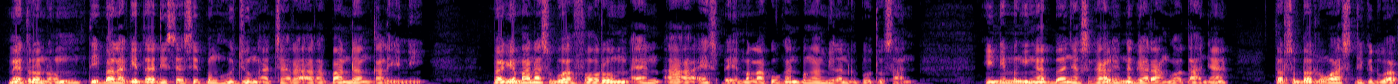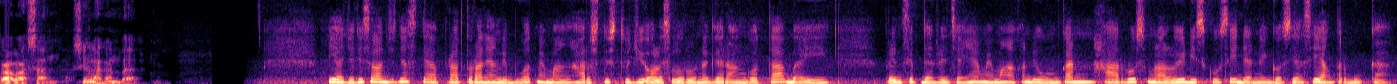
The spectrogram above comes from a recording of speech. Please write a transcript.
Metronom, tibalah kita di sesi penghujung acara arah pandang kali ini. Bagaimana sebuah forum NAASB melakukan pengambilan keputusan? Ini mengingat banyak sekali negara anggotanya tersebar luas di kedua kawasan. Silakan, Mbak. Ya, jadi selanjutnya setiap peraturan yang dibuat memang harus disetujui oleh seluruh negara anggota, baik prinsip dan rinciannya memang akan diumumkan harus melalui diskusi dan negosiasi yang terbuka.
